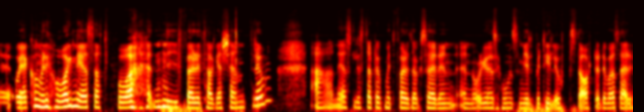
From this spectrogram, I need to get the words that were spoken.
Eh, och jag kommer ihåg när jag satt på Nyföretagarcentrum. Uh, när jag skulle starta upp mitt företag så är det en, en organisation som hjälper till i uppstart och det var så här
